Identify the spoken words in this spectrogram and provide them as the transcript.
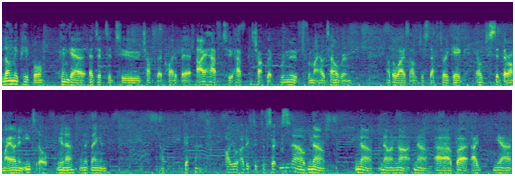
lonely people can get addicted to chocolate quite a bit. I have to have chocolate removed from my hotel room. Otherwise, I'll just, after a gig, I'll just sit there on my own and eat it all, you know, kind of thing, and I'll get fat. Are you addicted to sex? No, no, no, no, I'm not. No, uh, but I, yeah,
